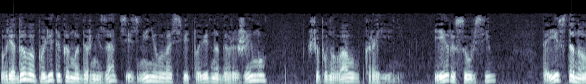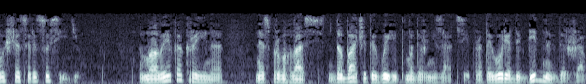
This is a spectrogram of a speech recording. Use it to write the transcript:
Урядова політика модернізації змінювалась відповідно до режиму, що панував в країні, її ресурсів та її становища серед сусідів. Мало яка країна не спромоглась добачити вигід модернізації проти уряди бідних держав,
